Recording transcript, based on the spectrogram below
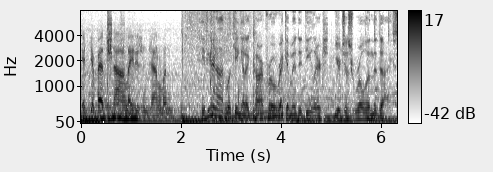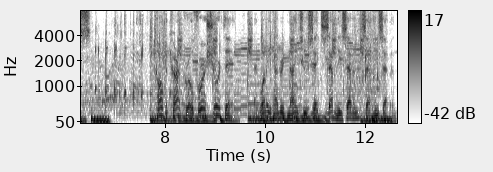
Get your bets down, ladies and gentlemen. If you're not looking at a CarPro recommended dealer, you're just rolling the dice. Call the Car Pro for a sure thing at 1 800 926 7777.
